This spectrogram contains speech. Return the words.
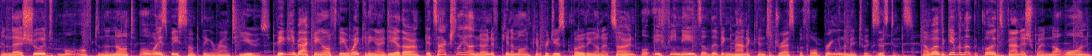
and there should, more often than not, always be something around to use. Piggybacking off the awakening idea though, it's actually unknown if Kinemon can produce clothing on its own, or if he needs a living mannequin to dress before bringing them into existence. However, given that the clothes vanish when not worn,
